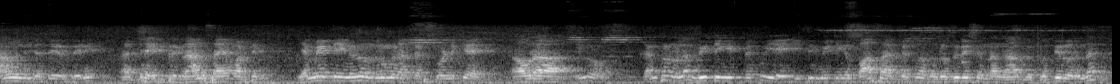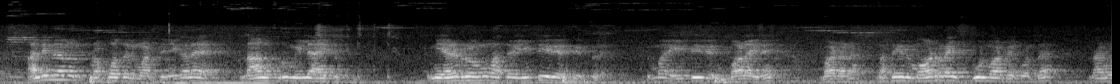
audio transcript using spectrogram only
ನಾನು ನಿಮ್ಮ ಜೊತೆ ಇರ್ತೀನಿ. ಆ ಡೈರೆಕ್ಟ್ರಿಗೆ ನಾನು ಸಹಾಯ ಮಾಡ್ತೀನಿ. ಎಂ ಎ ಟಿ ಒಂದು ರೂಮಿನ ಕಟ್ಸ್ಕೊಳ್ಳಿಕ್ಕೆ ಅವರ ಇನ್ನು ಕನ್ಫರ್ಮ್ ಇಲ್ಲ ಮೀಟಿಂಗ್ ಇಡಬೇಕು ಈ ಸಿ ಮೀಟಿಂಗ್ ಪಾಸ್ ಆಗಬೇಕು, ಅದು ರೆಸಲ್ಯೂಷನ್ ನಂಗೆ ಆಗಬೇಕು, ಗೊತ್ತಿರೋದ್ರಿಂದ ಅಲ್ಲಿಂದ ನಾನು ಪ್ರಪೋಸಲ್ ಮಾಡ್ತೀನಿ. ಈಗಲೇ ನಾಲ್ಕು ರೂಮ್ ಇಲ್ಲೇ ಆಯಿತು. ಇನ್ನು ಎರಡು ರೂಮು ಮತ್ತು ಇಂಟೀರಿಯರ್ಸ್ ಇರ್ತದೆ. ತುಂಬ ಇಂಟೀರಿಯರ್ಸ್ ಭಾಳ ಇದೆ. ಮಾಡೋಣ. ಮತ್ತು ಇದು ಮಾಡರ್ನೈಸ್ ಸ್ಕೂಲ್ ಮಾಡಬೇಕು ಅಂತ ನಾನು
